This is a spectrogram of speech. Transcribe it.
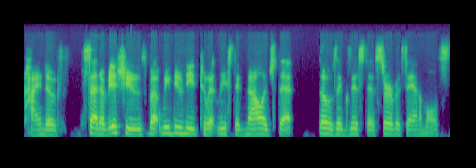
kind of set of issues, but we do need to at least acknowledge that those exist as service animals,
